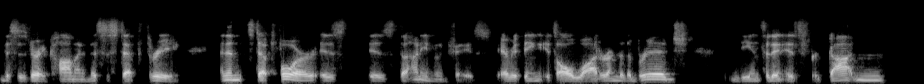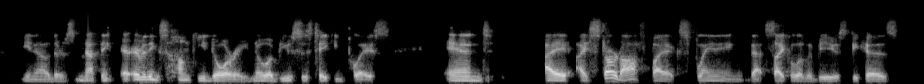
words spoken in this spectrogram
This is very common. And this is step three. And then step four is is the honeymoon phase. Everything it's all water under the bridge. The incident is forgotten. You know, there's nothing. Everything's hunky dory. No abuse is taking place. And I I start off by explaining that cycle of abuse because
